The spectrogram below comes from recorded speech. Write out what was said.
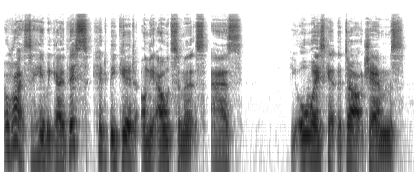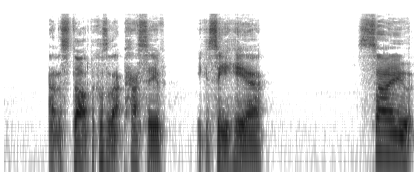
Alright, so here we go. This could be good on the ultimates as you always get the dark gems at the start because of that passive you can see here. So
